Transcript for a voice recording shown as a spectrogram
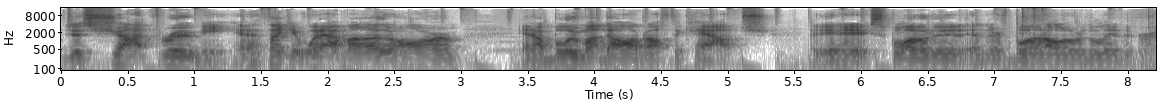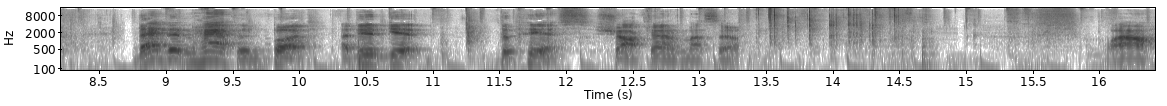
just shot through me and I think it went out my other arm and I blew my dog off the couch and it exploded and there's blood all over the living room. That didn't happen, but I did get the piss shocked out of myself. Wow.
